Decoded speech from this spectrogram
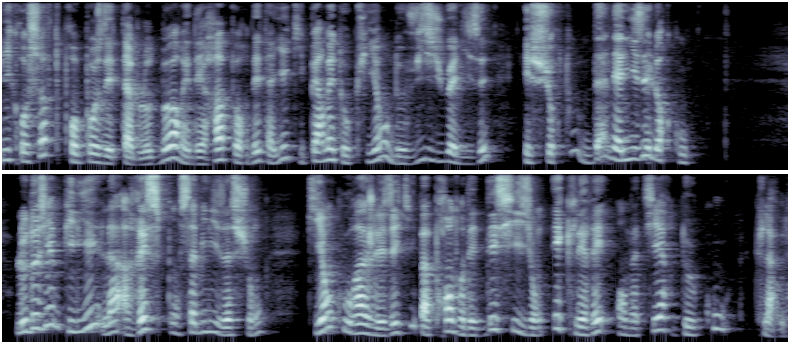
Microsoft propose des tableaux de bord et des rapports détaillés qui permettent aux clients de visualiser et surtout d'analyser leurs coûts. Le deuxième pilier, la responsabilisation, qui encourage les équipes à prendre des décisions éclairées en matière de coûts cloud.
